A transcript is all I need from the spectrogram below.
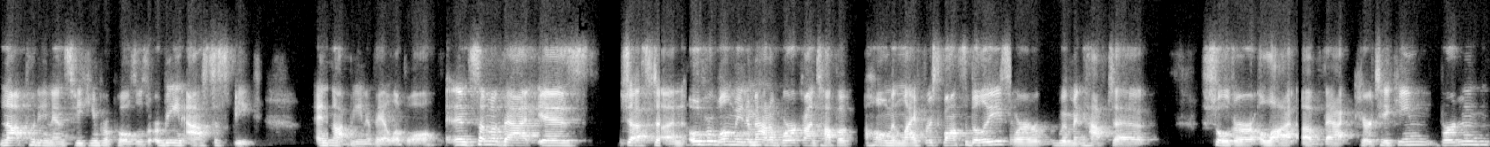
not putting in speaking proposals or being asked to speak and not being available. And some of that is just an overwhelming amount of work on top of home and life responsibilities where women have to shoulder a lot of that caretaking burden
